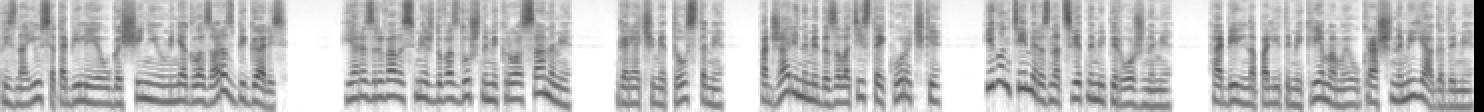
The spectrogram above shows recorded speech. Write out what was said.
Признаюсь, от обилия угощений у меня глаза разбегались. Я разрывалась между воздушными круассанами, горячими тостами, поджаренными до золотистой корочки и вон теми разноцветными пирожными, обильно политыми кремом и украшенными ягодами.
